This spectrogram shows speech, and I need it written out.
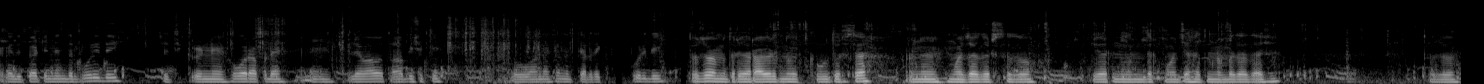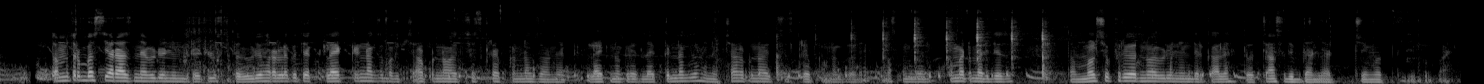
એકાદી પેટીની અંદર પૂરી દઈ, જેથી કરીને હોર આપણે એને લેવા આવો તો આપી શકીએ. તો આને છે ને અત્યારે પૂરી દઈ. તો જો મિત્રો યાર, આવી રીતનું એક કબૂતર છે, અને મજા કરશે તો પેરની અંદર મજા છે, તમને બતાવતા છે તો જો. તો મિત્રો, બસ યાર, આજના વિડીયોની અંદર એટલું જ. તો વીડિયો સારો લાગે તો એક લાઇક કરી નાખજો, બાકી ચેનલ પર ન હોય સબસ્ક્રાઈબ કરી નાખજો અને લાઇક ન કરે લાઇક કરી નાખજો અને ચેનલ પર ન હોય સબસ્ક્રાઈબ કરી નાખજો અને મસ્ત મજાની કમેન્ટ મારી દેજો. તો મળશું ફરી વાર નવા વિડીયોની અંદર કાલે. તો ત્યાં સુધી બધાને યાર, જય માતાજી બાય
